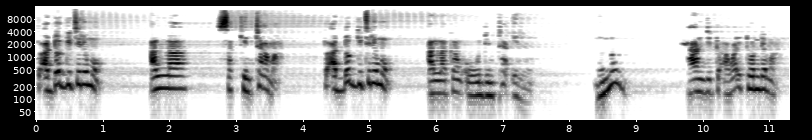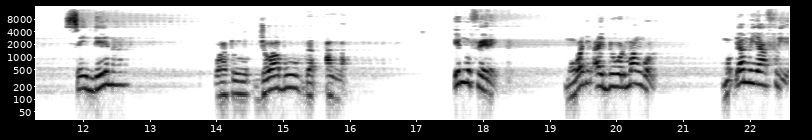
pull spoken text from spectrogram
to a doggitirimo allah sakkintama to a doggitirimo allah kam o wudinta ilmu. Nonnon handi to a waɗi torde ma sei ndena wato jawabu ngal allah. Innu feere mo waɗi aybewol mangol mo ƴami yafuye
